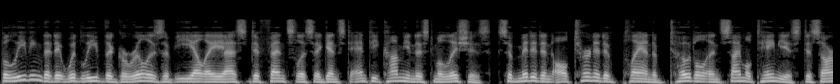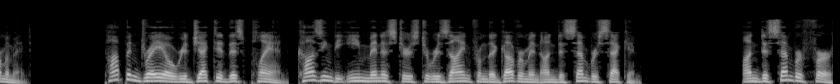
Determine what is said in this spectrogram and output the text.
believing that it would leave the guerrillas of ELAS defenseless against anti-communist militias, submitted an alternative plan of total and simultaneous disarmament. Papandreou rejected this plan, causing the EAM ministers to resign from the government on December 2. On December 1,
